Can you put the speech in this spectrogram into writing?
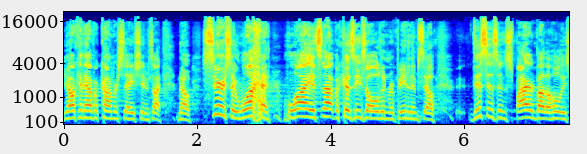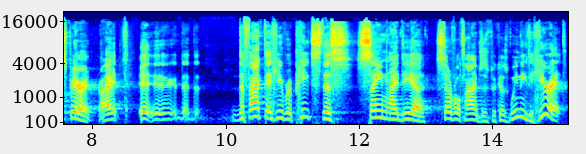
Y'all can have a conversation. It's like, no, seriously, why? Why? It's not because he's old and repeating himself. This is inspired by the Holy Spirit, right? It, it, the fact that he repeats this same idea several times is because we need to hear it.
